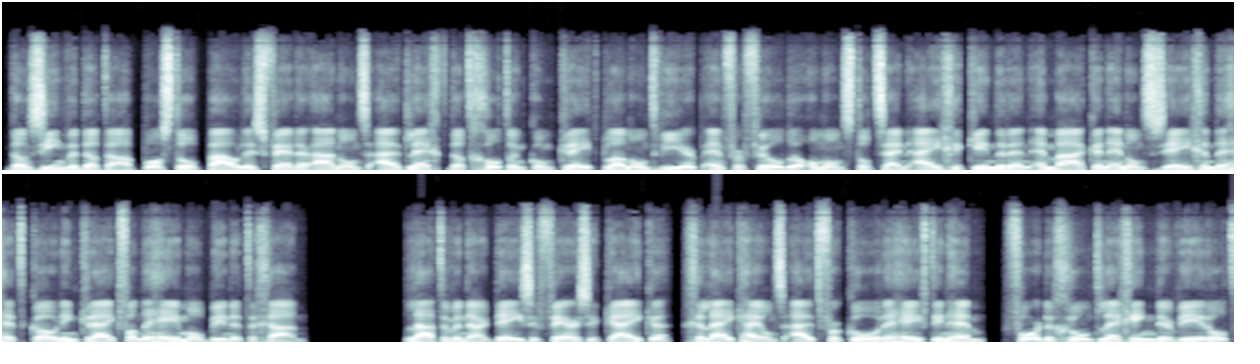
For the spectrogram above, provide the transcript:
dan zien we dat de apostel Paulus verder aan ons uitlegt dat God een concreet plan ontwierp en vervulde om ons tot zijn eigen kinderen en maken en ons zegende het koninkrijk van de hemel binnen te gaan. Laten we naar deze verse kijken, gelijk hij ons uitverkoren heeft in hem, voor de grondlegging der wereld,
